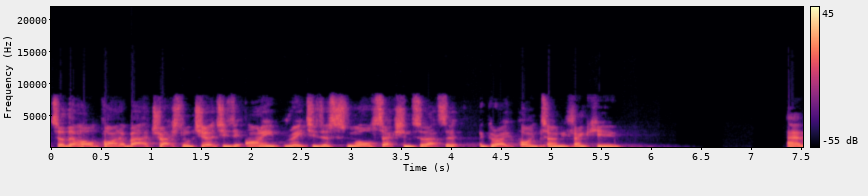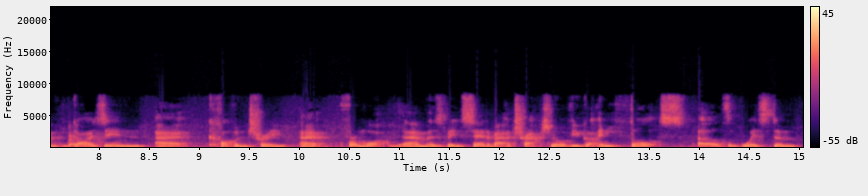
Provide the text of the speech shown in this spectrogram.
So the whole point about attractional churches, is it only reaches a small section. So that's a, a great point, Tony. Thank you. Um, guys in uh, Coventry, uh, from what um, has been said about attractional, have you got any thoughts, pearls of wisdom?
